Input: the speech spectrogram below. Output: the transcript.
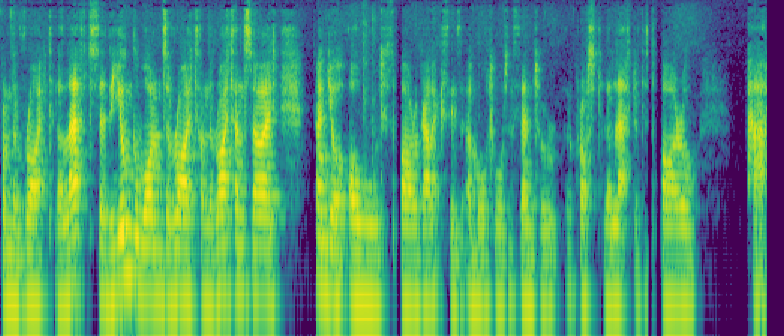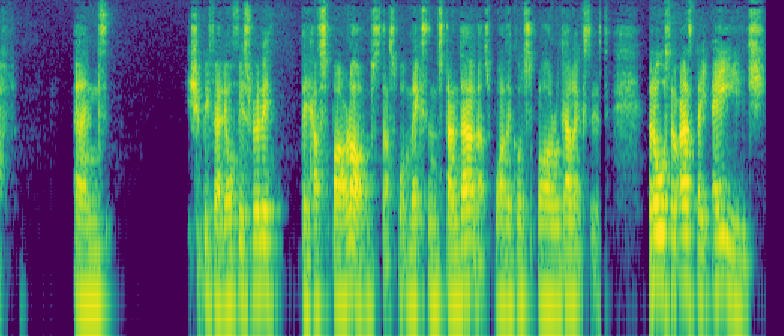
from the right to the left. So the younger ones are right on the right hand side, and your old spiral galaxies are more towards the center across to the left of the spiral path. And it should be fairly obvious, really. They have spiral arms. That's what makes them stand out. That's why they're called spiral galaxies. But also, as they age,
